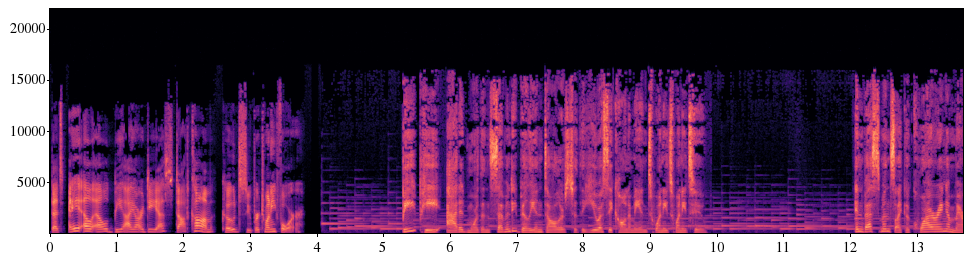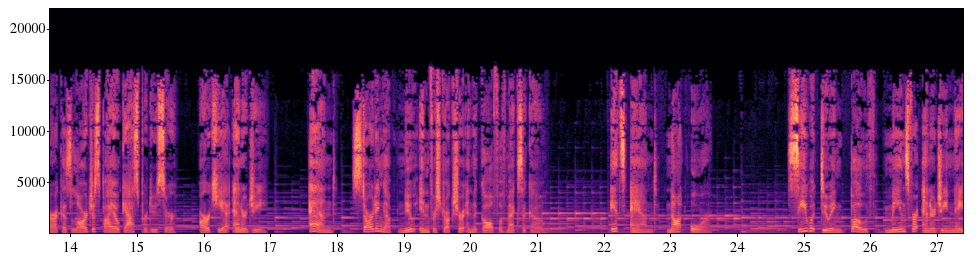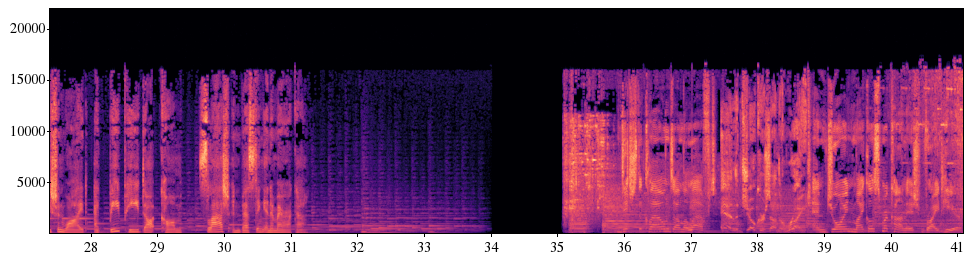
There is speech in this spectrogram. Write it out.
That's A-L-L-B-I-R-D-S dot com, code SUPER24. BP added more than $70 billion to the U.S. economy in 2022. Investments like acquiring America's largest biogas producer, Archaea Energy, and starting up new infrastructure in the Gulf of Mexico. It's and, not or. See what doing both means for energy nationwide at bp.com slash investing in America. Ditch the clowns on the left and the jokers on the right. and join Michael Smerconish right here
